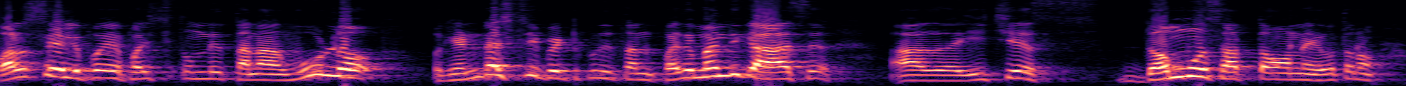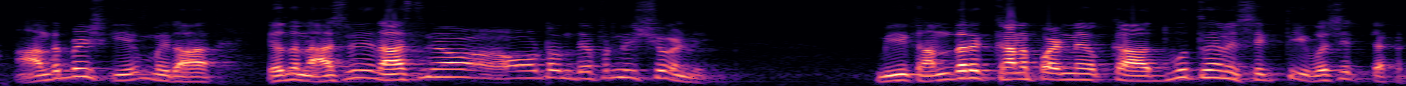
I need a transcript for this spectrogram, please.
వలస వెళ్ళిపోయే పరిస్థితి ఉంది. తన ఊళ్ళో ఒక ఇండస్ట్రీ పెట్టుకుని తను పది మందికి ఆశ ఇచ్చే దమ్ము సత్తా ఉన్న యువతను ఆంధ్రప్రదేశ్కి మీరు ఏదో నాశనం నాశనం అవటం డిఫరెంట్ ఇష్యూ అండి. మీకు అందరికి కనపడిన యొక్క అద్భుతమైన శక్తి యువశక్తి అక్కడ.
